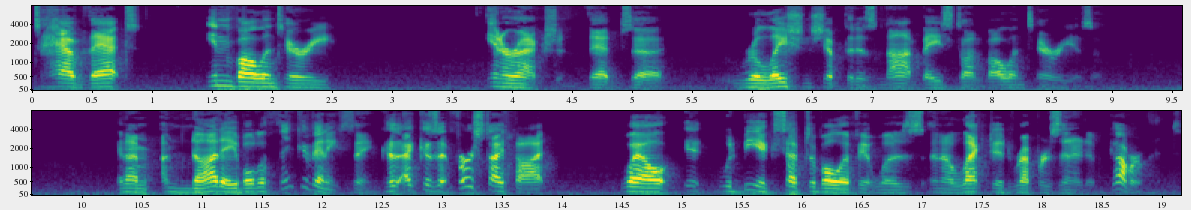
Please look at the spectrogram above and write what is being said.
to have that involuntary interaction, that uh, relationship that is not based on voluntarism. And I'm I'm not able to think of anything. Because at first I thought, well, it would be acceptable if it was an elected representative government.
